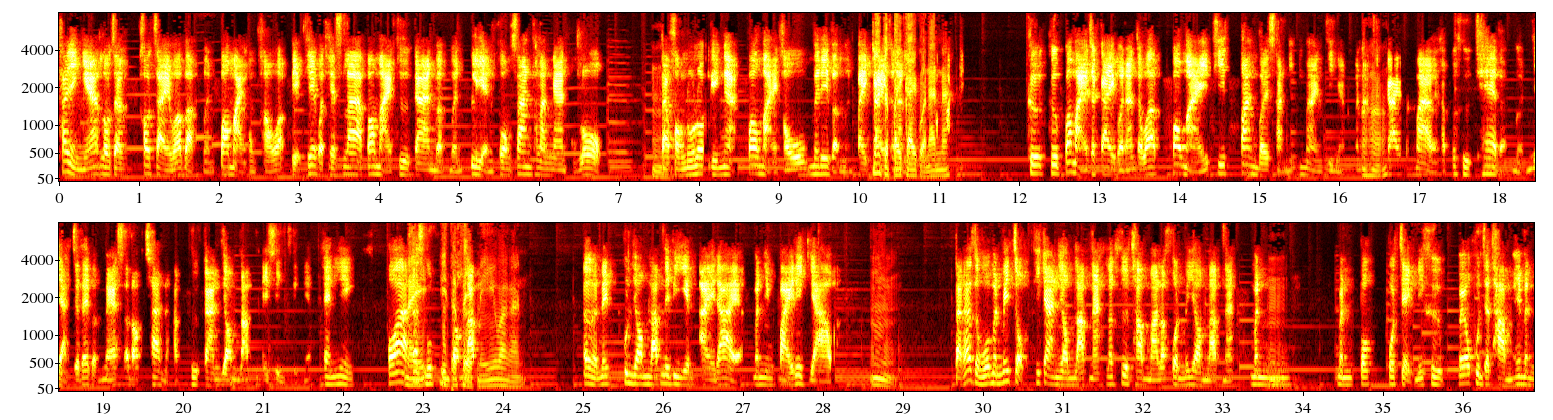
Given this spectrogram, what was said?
ถ้าอย่างเงี้ยเราจะเข้าใจว่าแบบเหมือนเป้าหมายของเขาอะเปรียบเทียบกับเทสลาเป้าหมายคือการแบบเหมือนเปลี่ยนโครงสร้างพลังงานของโลกอืมแต่ของนูโรลิงอะเป้าหมายเขาไม่ได้แบบเหมือนไปไกลน่าจะไปขดไกลกว่านั้นนะ คือคือเป้าหมายจะไกลกว่านั้น แต่ว่าเป้าหมายที่ตั้งบริษัทนี้ขึ้นมาจริงๆอะมันอาจจะอ่าฮะใกล้มากๆเลยครับ ก็คือแค่แบบเหมือนอยากจะได้แบบ mass adoption นะครับ คือการยอมรับในสิ่งสิ่งเนี้ยแค่นี้เอง เพราะว่าในถ้าสมมติคุณยร์อมเฟรับ interface นี้ว่างั้น เออในคุณยอมรับใน BMI ได้อะมันยังไปได้อีกยาวอะอืมแต่ถ้าสมมติว่ามันไม่จบที่การยอมรับนะแล้วคือทำมาแล้วคนไม่ยอมรับนะ มันอืมมัน pro project นี้คือไม่ว่าคุณจะทำให้มัน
